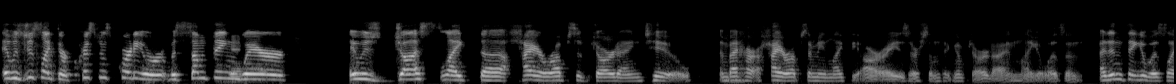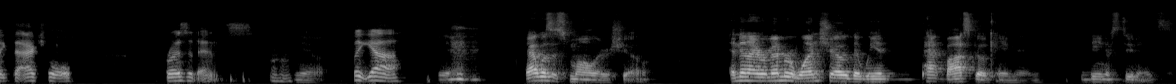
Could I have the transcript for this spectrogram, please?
it was just like their Christmas party or it was something Yeah. where it was just like the higher ups of Jardine too. And by hi- higher ups I mean like the RAs or something of Jardine. Like it wasn't I didn't think it was like the actual residents. Uh-huh. Yeah, But yeah. yeah, that was a smaller show. And then I remember one show that we had Pat Bosco came in, dean of students.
